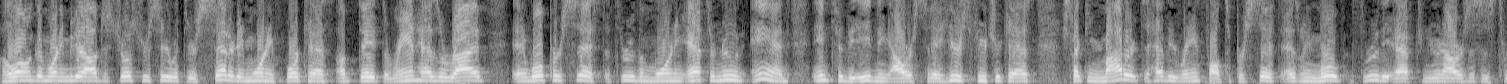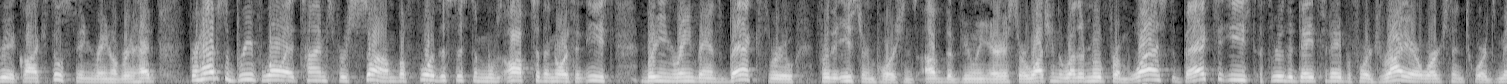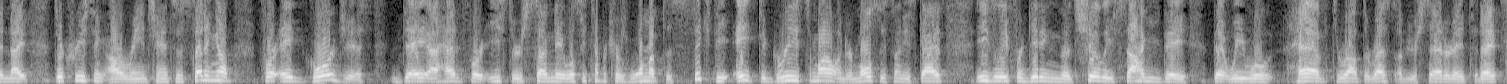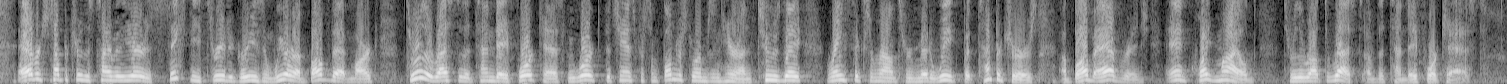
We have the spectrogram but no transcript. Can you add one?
Hello and good morning. Meteorologist Joe Struess here with your Saturday morning forecast update. The rain has arrived and will persist through the morning, afternoon, and into the evening hours today. Here's Futurecast. Expecting moderate to heavy rainfall to persist as we move through the afternoon hours. This is 3 o'clock, still seeing rain overhead. Perhaps a brief lull at times for some before the system moves off to the north and east, bringing rain bands back through for the eastern portions of the viewing area. So we're watching the weather move from west back to east through the day today before dry air works in towards midnight, decreasing our rain chances, setting up for a gorgeous day ahead for Easter Sunday. We'll see temperatures warm up to 68 degrees tomorrow under mostly sunny skies, easily forgetting the chilly, soggy day that we will have throughout the rest of your Saturday today. Average temperature this time of the year is 63 degrees, and we are above that mark through the rest of the 10-day forecast. We worked the chance for some thunderstorms in here on Tuesday. Rain sticks around through midweek, but temperatures above average and quite mild throughout the rest of the 10-day forecast podcast.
